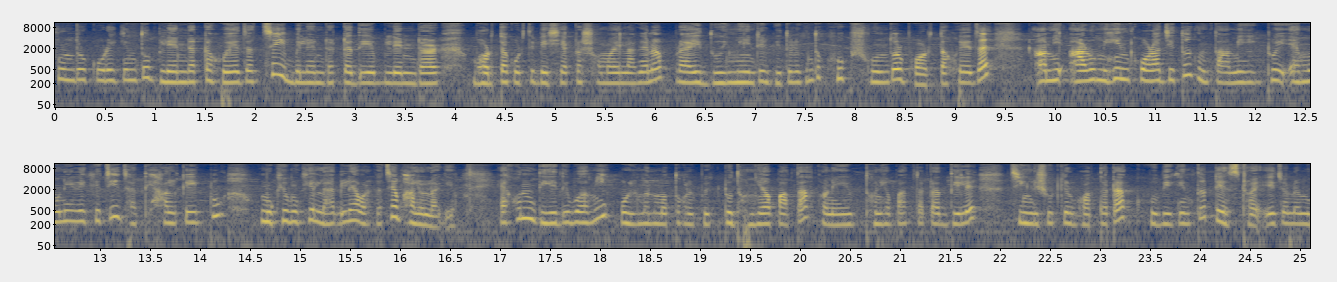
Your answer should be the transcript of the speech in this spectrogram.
সুন্দর করে কিন্তু ব্লেন্ডারটা হয়ে যাচ্ছে। এই ব্লেন্ডারটা দিয়ে ব্লেন্ডার ভর্তা করতে বেশি একটা সময় লাগে না। প্রায় দুই মিনিটের ভিতরে কিন্তু খুব সুন্দর ভর্তা হয়ে যায়। আমি আরও মিহিন করা যেত, কিন্তু আমি একটু এমনই রেখেছি যাতে হালকা একটু মুখে মুখে লাগলে আমার কাছে ভালো লাগে। এখন দিয়ে দেবো আমি পরিমাণ মতো অল্প একটু ধনিয়া পাতা। মানে এই ধনিয়া পাতাটা দিলে চিংড়ি শুটকির ভর্তাটা খুবই কিন্তু টেস্ট হয়। এই জন্য আমি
